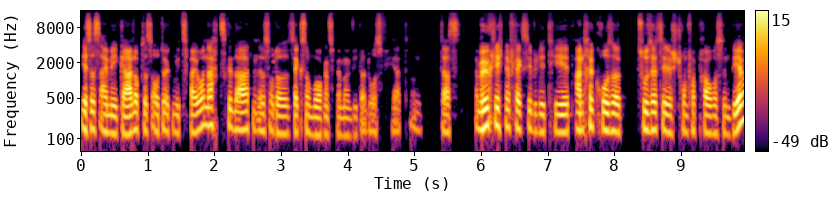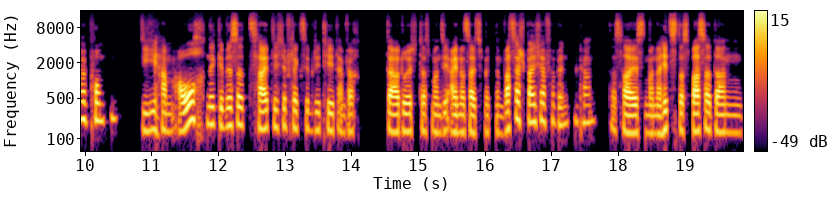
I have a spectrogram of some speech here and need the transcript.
ist es einem egal, ob das Auto irgendwie zwei Uhr nachts geladen ist oder sechs Uhr morgens, wenn man wieder losfährt. Und das ermöglicht eine Flexibilität. Andere große zusätzliche Stromverbraucher sind Wärmepumpen die haben auch eine gewisse zeitliche Flexibilität, einfach dadurch, dass man sie einerseits mit einem Wasserspeicher verbinden kann. Das heißt, man erhitzt das Wasser dann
